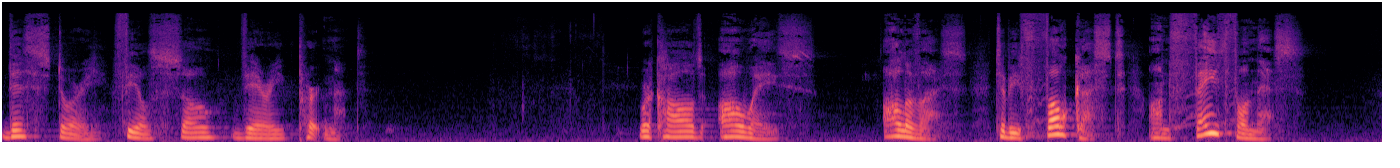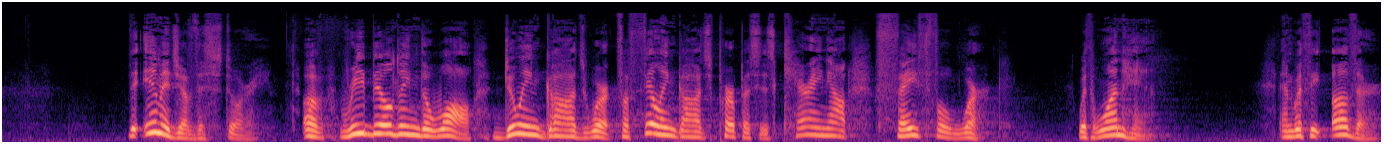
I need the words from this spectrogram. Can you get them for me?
This story feels so very pertinent. We're called always, all of us, to be focused on faithfulness. The image of this story of rebuilding the wall, doing God's work, fulfilling God's purposes, carrying out faithful work with one hand, and with the other,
